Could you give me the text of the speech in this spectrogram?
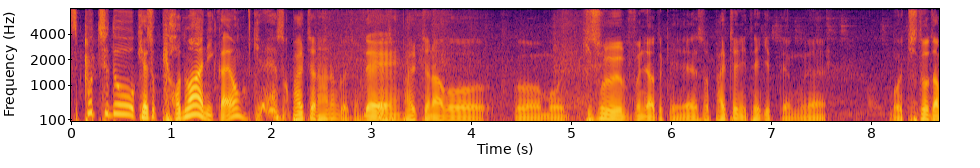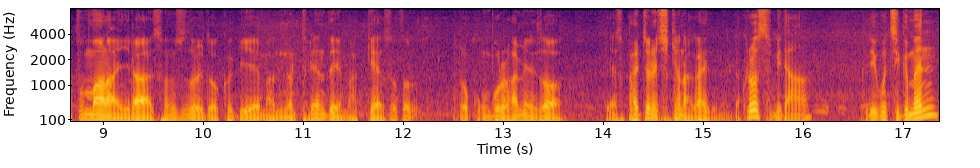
스포츠도 계속 변화하니까요. 계속 발전하는 거죠. 네. 계속 발전하고 그 뭐 기술 분야도 계속 발전이 되기 때문에 뭐 지도자뿐만 아니라 선수들도 거기에 맞는 트렌드에 맞게 스스로 공부를 하면서 계속 발전을 시켜 나가야 됩니다. 그렇습니다. 그리고 지금은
